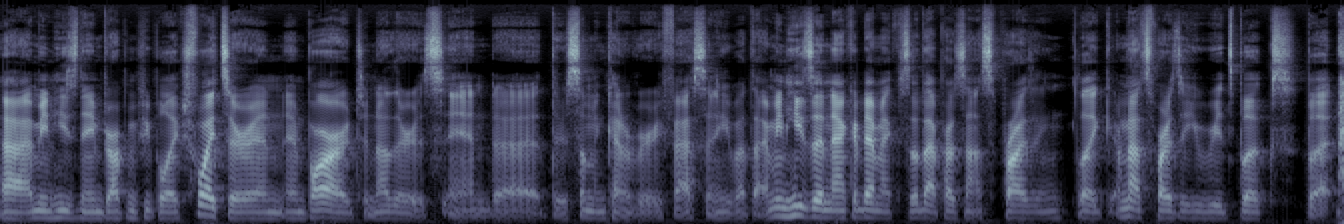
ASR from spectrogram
uh, I mean, he's name dropping people like Schweitzer and, and Barth and others, and uh, there's something kind of very fascinating about that. I mean, he's an academic, so that part's not surprising. Like, I'm not surprised that he reads books, but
